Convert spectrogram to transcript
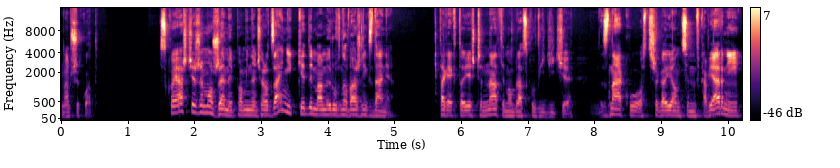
na przykład? Skojarzcie, że możemy pominąć rodzajnik, kiedy mamy równoważnik zdania. Tak jak to jeszcze na tym obrazku widzicie. Znaku ostrzegającym w kawiarni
